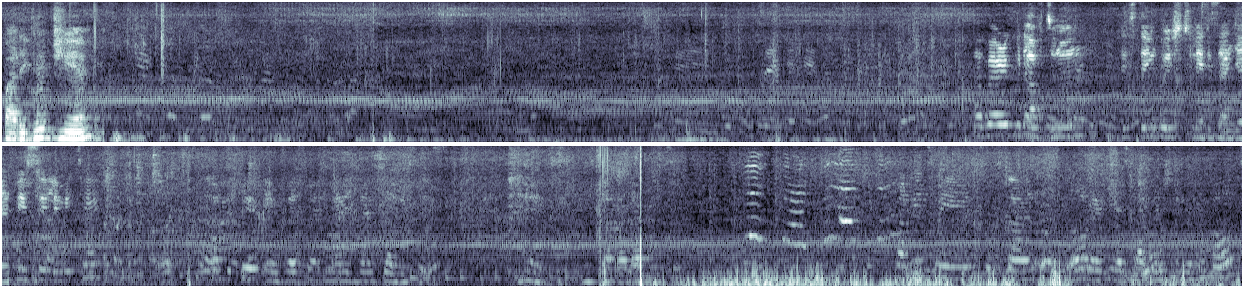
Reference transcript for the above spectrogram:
by the group GM. A very good afternoon, distinguished ladies and gentlemen. PC Limited, Cooperative Investment Management Services. Next, Mr. Balabanti. Permit me to stand on the already established protocols.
